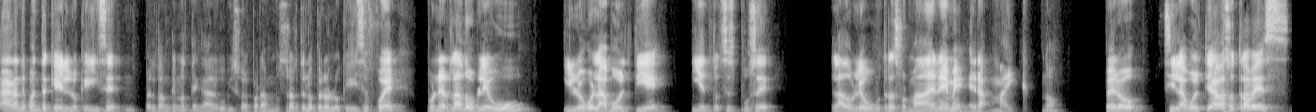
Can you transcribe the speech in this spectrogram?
hagan de cuenta que lo que hice, perdón que no tenga algo visual para mostrártelo, pero lo que hice fue poner la W y luego la volteé y entonces puse la W transformada en M, era Mike, ¿no? Pero si la volteabas otra vez,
